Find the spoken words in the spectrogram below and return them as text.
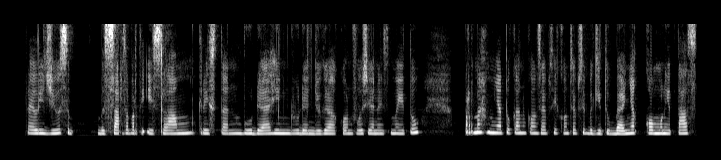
religius besar seperti Islam, Kristen, Buddha, Hindu, dan juga Konfusianisme itu pernah menyatukan konsepsi-konsepsi begitu banyak komunitas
